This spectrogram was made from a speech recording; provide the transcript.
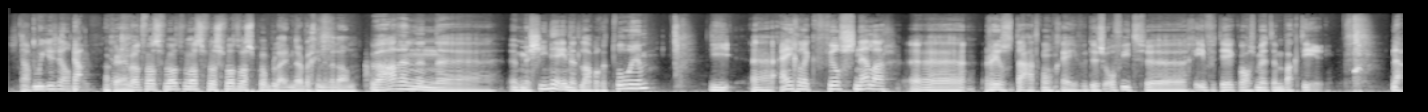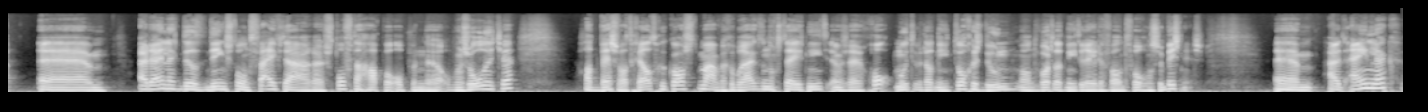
Dus dat moet je zelf Ja, even Oké, wat was, wat, was, was, wat was het probleem? Daar beginnen we dan. We hadden een, eh, een machine in het laboratorium die eh, eigenlijk veel sneller eh, resultaat kon geven. Dus of iets eh, geïnfecteerd was met een bacterie. Nou, ehm, uiteindelijk dat ding stond vijf dagen stof te happen op een, op een zoldertje. Had best wat geld gekost, maar we gebruikten het nog steeds niet. En we zeiden, goh, moeten we dat niet toch eens doen? Want wordt dat niet relevant voor onze business? Ehm, uiteindelijk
